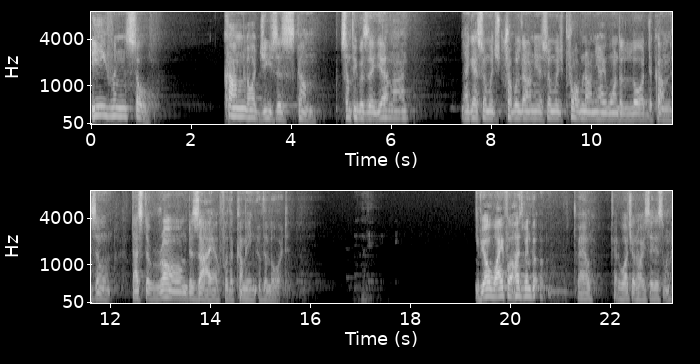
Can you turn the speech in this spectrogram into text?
Even so, come, Lord Jesus, come. Some people say, Yeah, man, I got so much trouble down here, so much problem down here. I want the Lord to come soon. That's the wrong desire for the coming of the Lord. If your wife or husband go, well, gotta watch out how I say this one.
